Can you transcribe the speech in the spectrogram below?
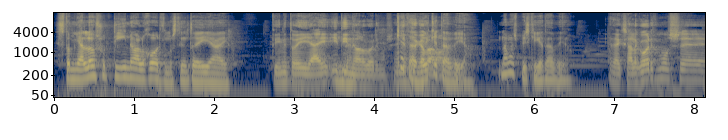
στο μυαλό σου τι είναι ο αλγόριθμος, τι είναι το AI. Τι είναι το AI ή τι ναι. είναι ο αλγόριθμος; Και, τα δύο, και τα δύο. Να μας πεις και για τα δύο. Εντάξει, αλγόριθμος ε,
